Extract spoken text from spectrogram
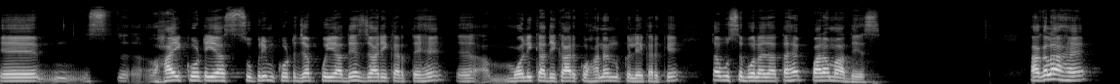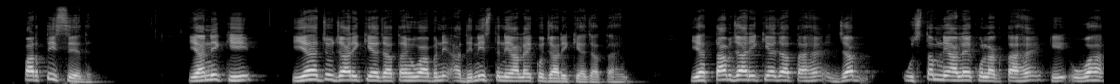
हाई कोर्ट या सुप्रीम कोर्ट जब कोई आदेश जारी करते हैं मौलिक अधिकार को हनन को लेकर के, तब उससे बोला जाता है परम आदेश। अगला है प्रतिषेध, यानी कि यह जो जारी किया जाता है वह अपने अधीनस्थ न्यायालय को जारी किया जाता है। यह तब जारी किया जाता है जब उच्चतम न्यायालय को लगता है कि वह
